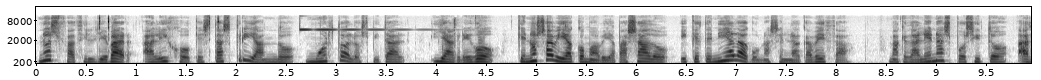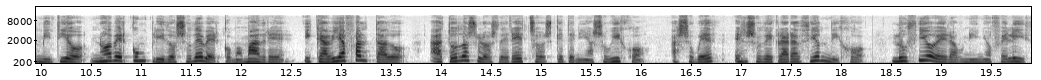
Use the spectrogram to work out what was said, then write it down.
no es fácil llevar al hijo que estás criando muerto al hospital, y agregó que no sabía cómo había pasado y que tenía lagunas en la cabeza. Magdalena Espósito admitió no haber cumplido su deber como madre y que había faltado a todos los derechos que tenía su hijo. A su vez, en su declaración dijo, Lucio era un niño feliz.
